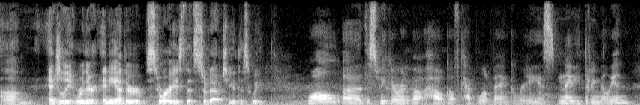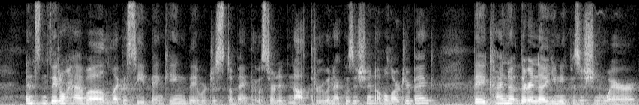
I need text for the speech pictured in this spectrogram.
Um, Anjali, were there any other stories that stood out to you this week? Well, uh, this week I read about how Gulf Capital Bank raised 93 million and since they don't have a legacy banking, they were just a bank that was started not through an acquisition of a larger bank. They kind of they're in a unique position where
